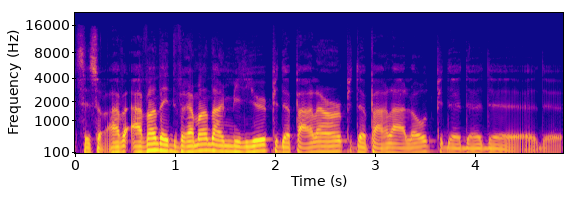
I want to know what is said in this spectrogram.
c'est ça. avant d'être vraiment dans le milieu, puis de parler à un, puis de parler à l'autre, puis de, de, de,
